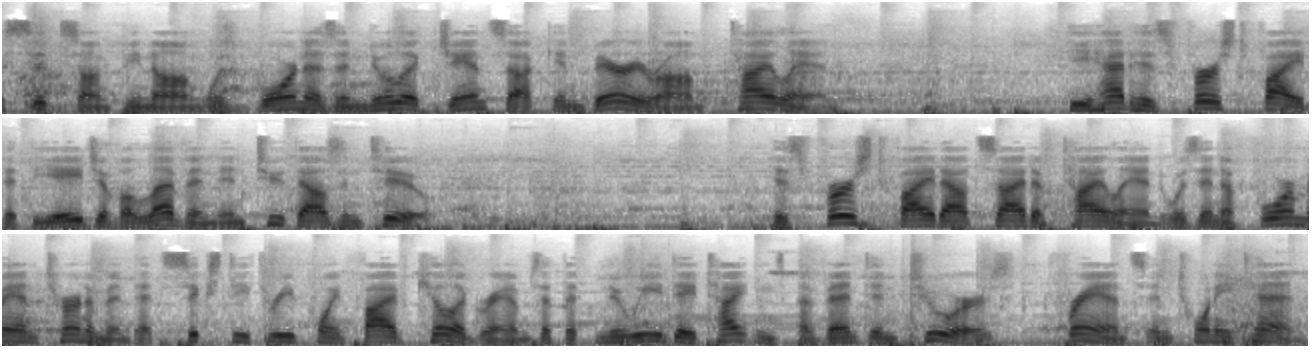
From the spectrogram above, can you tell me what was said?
Sitsongpeenong was born as Anulik Jansuk in Buriram, Thailand. He had his first fight at the age of 11 in 2002. His first fight outside of Thailand was in a four-man tournament at 63.5 kilograms at the Nuit des Titans event in Tours, France in 2010.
